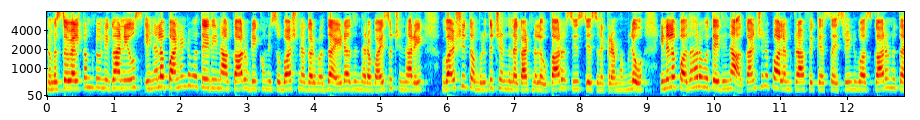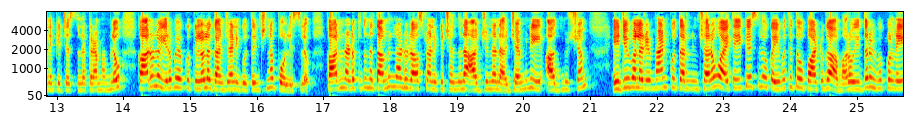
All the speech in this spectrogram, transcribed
నమస్తే వెల్కమ్ టు నిఘా న్యూస్. ఈ నెల పన్నెండవ తేదీన కారు ఢీకొని సుభాష్ నగర్ వద్ద ఏడాదిన్నర వయసు చిన్నారి వర్షిత మృతి చెందిన ఘటనలో కారు సీజ్ చేసిన క్రమంలో ఈ నెల పదహారవ తేదీన కంచరపాలెం ట్రాఫిక్ ఎస్ఐ శ్రీనివాస్ కారును తనిఖీ చేస్తున్న క్రమంలో కారులో ఇరవై ఒక్క కిలోల గంజాన్ని గుర్తించిన పోలీసులు. కారు నడుపుతున్న తమిళనాడు రాష్ట్రానికి చెందిన అర్జునన జమిని అద్భుషం ఇటీవల రిమాండ్కు తరలించారు. అయితే ఈ కేసులో ఒక యువతితో పాటుగా మరో ఇద్దరు యువకుల్ని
